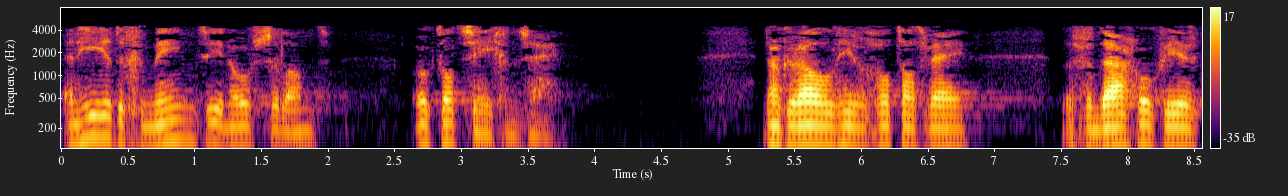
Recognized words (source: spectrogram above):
En hier de gemeente in Oosterland ook tot zegen zijn. Dank u wel, Heere God, dat wij vandaag ook weer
